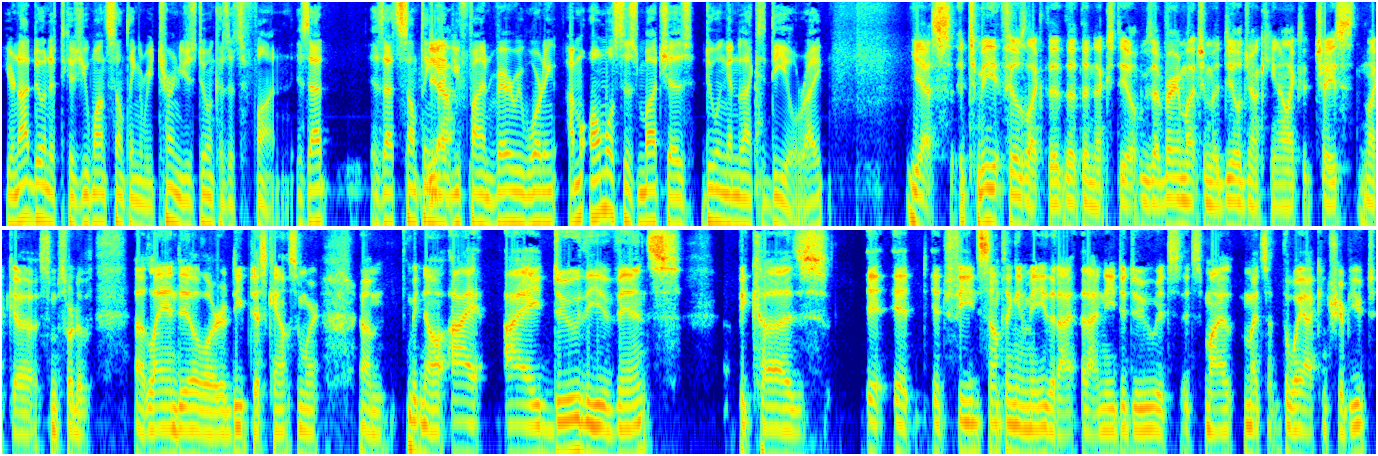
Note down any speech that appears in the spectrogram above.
you're not doing it because you want something in return you're just doing because it's fun is that is that something yeah. that you find very rewarding? I'm almost as much as doing a next deal right? Yes. To me it feels like the, the, the next deal because i very much am a deal junkie and i like to chase like a, uh, some sort of uh, land deal or a deep discount somewhere. Um, but no i i do the events because it it it feeds something in me that I that I need to do. It's it's my, my it's the way I contribute,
